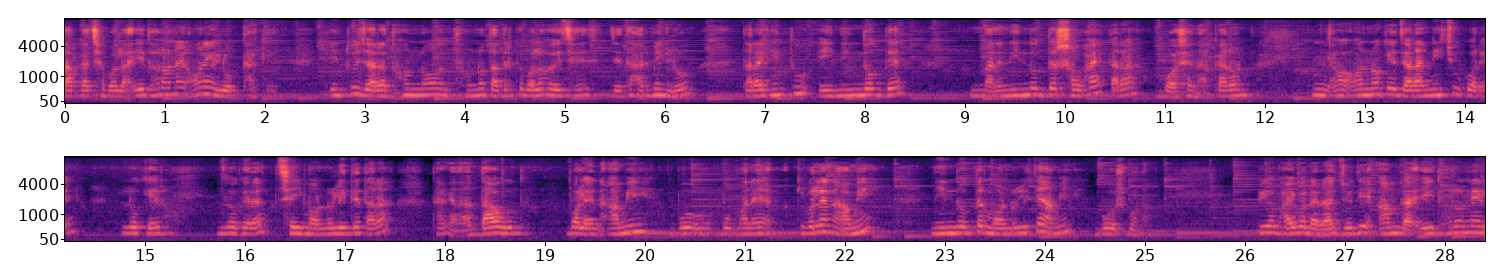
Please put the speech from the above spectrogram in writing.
তার কাছে বলা, এই ধরনের অনেক লোক থাকে। কিন্তু যারা ধন্য ধন্য তাদেরকে বলা হয়েছে যে ধার্মিক লোক তারা কিন্তু এই নিন্দকদের মানে নিন্দকদের সভায় তারা বসে না। কারণ অন্যকে যারা নিচু করে, লোকের, লোকেরা সেই মণ্ডলীতে তারা থাকে না। দাউদ বলেন, আমি মানে কি বলেন? আমি নিন্দকদের মণ্ডলীতে আমি বসবো না। প্রিয় ভাই বোনেরা যদি আমরা এই ধরনের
